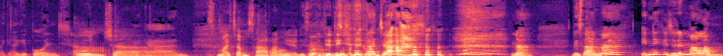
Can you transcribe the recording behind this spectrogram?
lagi-lagi puncak Puncak. ya kan semacam sarang ya di situ jadi seperti kerajaan nah di sana ini kejadian malam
